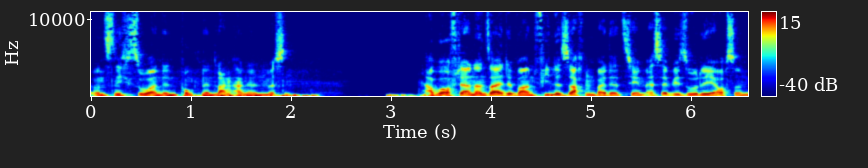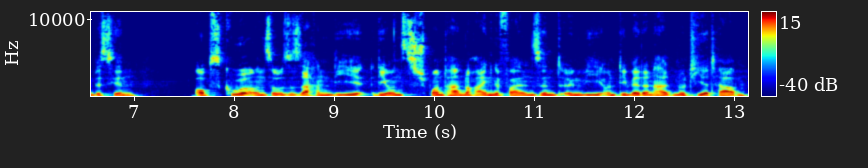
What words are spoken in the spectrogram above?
uns nicht so an den Punkten entlanghangeln müssen. Aber auf der anderen Seite waren viele Sachen bei der CMS-Episode ja auch so ein bisschen obskur und so, so Sachen, die, die uns spontan noch eingefallen sind irgendwie und die wir dann halt notiert haben.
